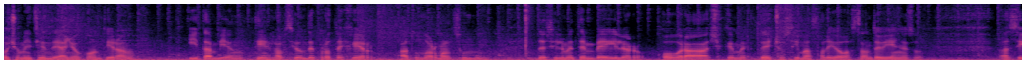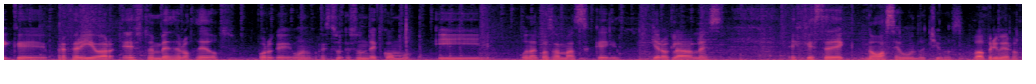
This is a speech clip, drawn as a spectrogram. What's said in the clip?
8100 de daño con tirano. Y también tienes la opción de proteger a tu normal summon, de si le meten Baylor o Grash, que de hecho sí me ha salido bastante bien eso. Así que preferí llevar esto en vez de los dedos, porque bueno, esto es un deck combo y una cosa más que quiero aclararles es que este deck no va segundo, chicos. Va primero.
